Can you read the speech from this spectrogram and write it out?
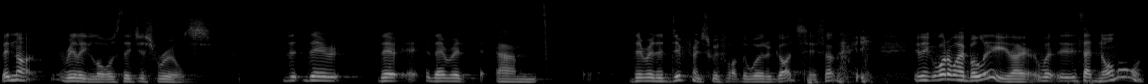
they're not really laws, they're just rules. They're, they're, they're, at, um, they're at a difference with what the Word of God says, aren't they? You think, what do I believe? Is that normal?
